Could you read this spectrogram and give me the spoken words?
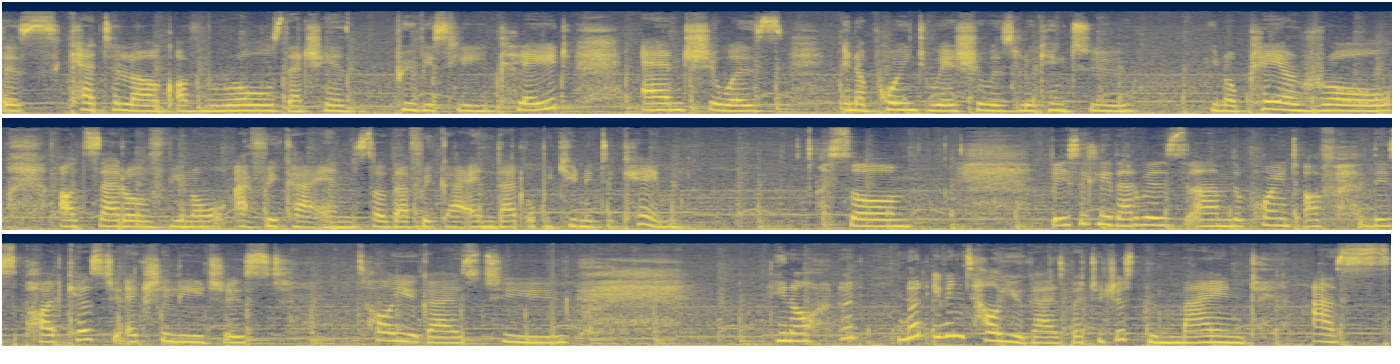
this catalog of roles that she had previously played and she was in a point where she was looking to you know play a role outside of you know Africa and South Africa and that opportunity came so basically that was um, the point of this podcast to actually just tell you guys to you know not not even tell you guys but to just remind us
